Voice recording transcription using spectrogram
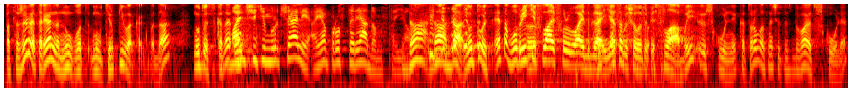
Пассажир это реально, ну, вот, ну, терпило, как бы, да. Ну, то есть сказать... он- Мальчики мурчали, а я просто рядом стоял. Да, да, да. Ну, то есть это вот... Pretty э, fly for white guy, я слышал эту песню. слабый э, школьник, которого, значит, избивают в школе.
